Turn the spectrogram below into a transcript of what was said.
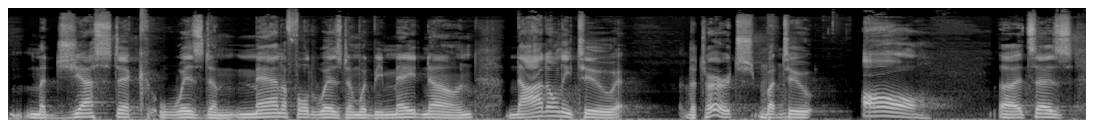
majestic wisdom, manifold wisdom, would be made known not only to the church, mm-hmm. but to all. Uh, it says,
